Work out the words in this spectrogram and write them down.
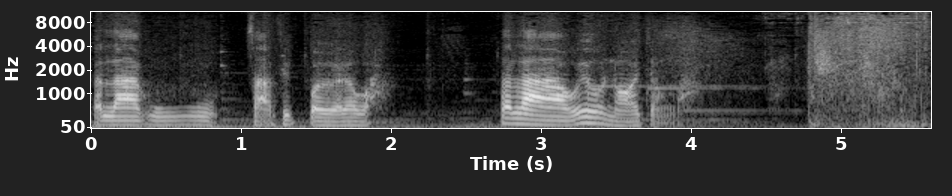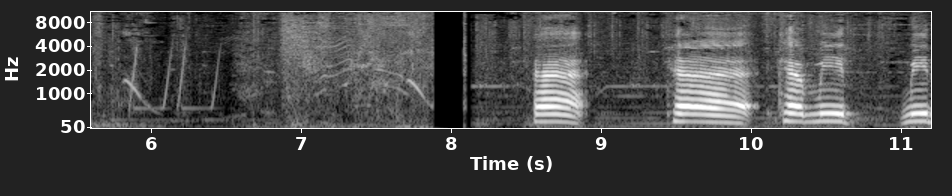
ตลากูสามสิบเปอร์แล้ววะตลาเวลน้อยจังวะแค่ แค่แค่มีดมีด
